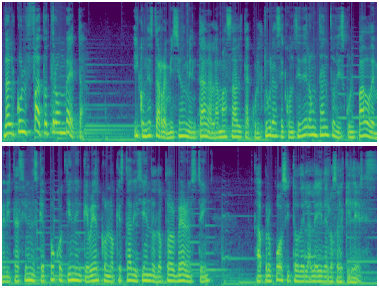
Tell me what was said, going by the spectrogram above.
Dal culfato trombeta y con esta remisión mental a la más alta cultura se considera un tanto disculpado de meditaciones que poco tienen que ver con lo que está diciendo el doctor Bernstein a propósito de la ley de los alquileres.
